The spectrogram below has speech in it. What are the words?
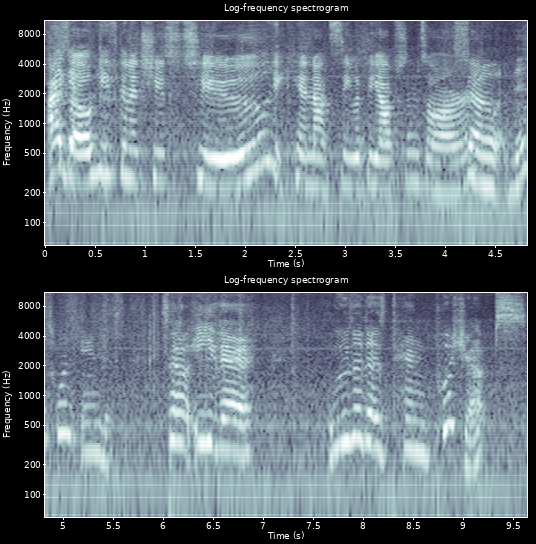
I get So he's gonna choose two. He cannot see what the options are. so this one and this. So either loser does ten push-ups,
